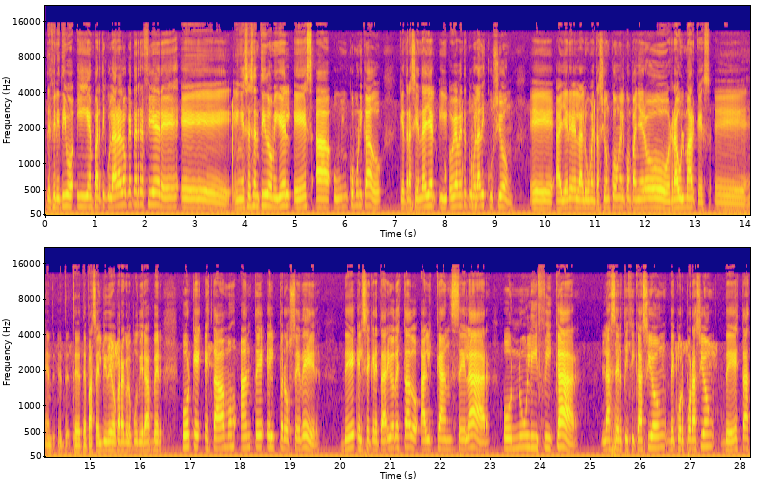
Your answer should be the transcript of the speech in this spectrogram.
Definitivo. Y en particular a lo que te refieres, eh, en ese sentido, Miguel, es a un comunicado que trasciende ayer y obviamente tuve la discusión eh, ayer la argumentación con el compañero Raúl Márquez. Eh, te, te pasé el video para que lo pudieras ver porque estábamos ante el proceder del secretario de Estado al cancelar o nulificar la certificación de corporación de estas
